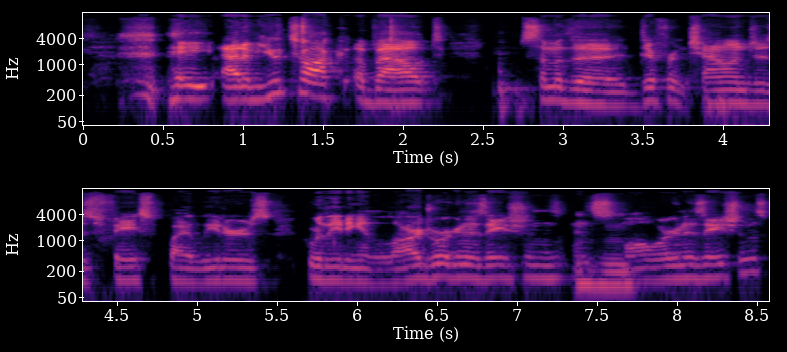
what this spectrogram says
hey adam you talk about some of the different challenges faced by leaders who are leading in large organizations and mm-hmm. small organizations.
